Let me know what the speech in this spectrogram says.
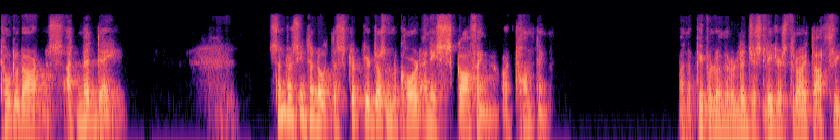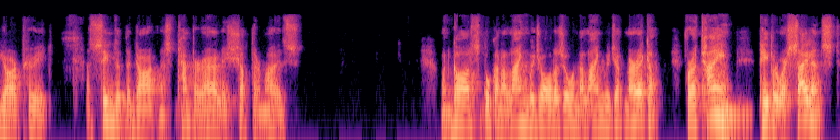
total darkness at midday. It's interesting to note the scripture doesn't record any scoffing or taunting by the people or the religious leaders throughout that three hour period. It seems that the darkness temporarily shut their mouths. When God spoke in a language all his own, the language of miracle, for a time, people were silenced.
